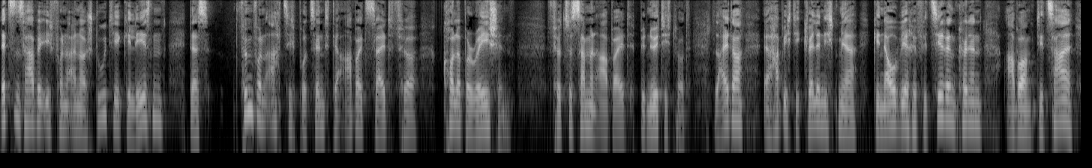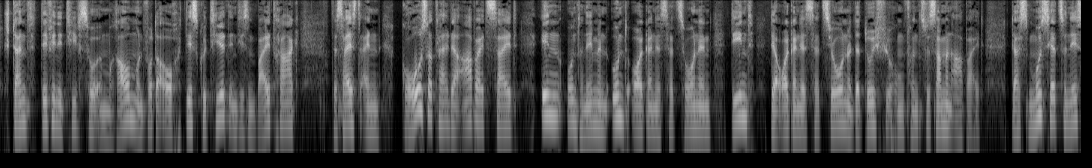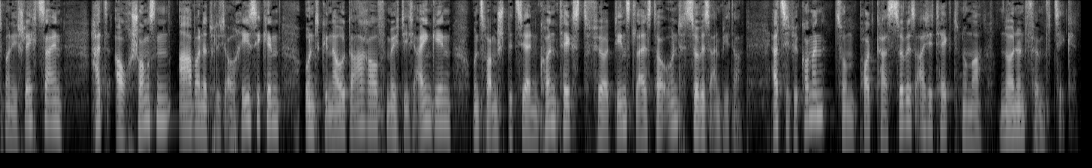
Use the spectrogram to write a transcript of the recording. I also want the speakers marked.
Speaker 1: Letztens habe ich von einer Studie gelesen, dass 85 Prozent der Arbeitszeit für Collaboration, für Zusammenarbeit benötigt wird. Leider äh, habe ich die Quelle nicht mehr genau verifizieren können, aber die Zahl stand definitiv so im Raum und wurde auch diskutiert in diesem Beitrag. Das heißt, ein großer Teil der Arbeitszeit in Unternehmen und Organisationen dient der Organisation und der Durchführung von Zusammenarbeit. Das muss ja zunächst mal nicht schlecht sein, hat auch Chancen, aber natürlich auch Risiken und genau darauf möchte ich eingehen und zwar im speziellen Kontext für Dienstleister und Serviceanbieter. Herzlich willkommen zum Podcast Service Architekt Nummer 59.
